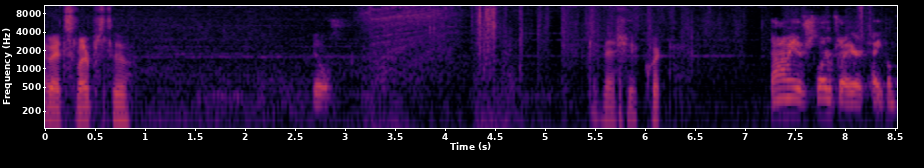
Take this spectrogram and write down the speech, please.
Oh, it slurps too. Cool. Get that shit quick. Tommy, there's slurps right here. Take them.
